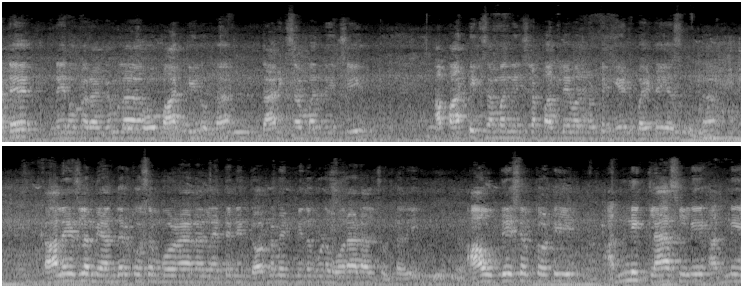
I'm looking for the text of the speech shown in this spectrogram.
అంటే నేను ఒక రకంలో ఓ పార్టీలు ఉన్నా దానికి సంబంధించి ఆ పార్టీకి సంబంధించిన పనులు ఏమన్నా ఉంటే గేట్ బయట చేసుకుంటా కాలేజీలో మీ అందరి కోసం పోరాడాలంటే నేను గవర్నమెంట్ మీద కూడా పోరాడాల్సి ఉంటుంది. ఆ ఉద్దేశంతో అన్ని క్లాసుల్ని అన్ని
